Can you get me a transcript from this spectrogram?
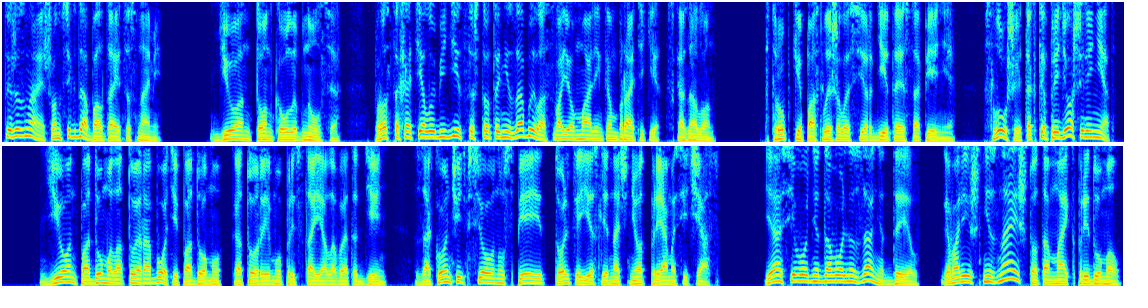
Ты же знаешь, он всегда болтается с нами». Дюан тонко улыбнулся. «Просто хотел убедиться, что ты не забыл о своем маленьком братике», — сказал он. В трубке послышалось сердитое сопение. «Слушай, так ты придешь или нет?» Дион подумал о той работе по дому, которая ему предстояла в этот день. Закончить все он успеет, только если начнет прямо сейчас. «Я сегодня довольно занят, Дейл. Говоришь, не знаешь, что там Майк придумал?»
